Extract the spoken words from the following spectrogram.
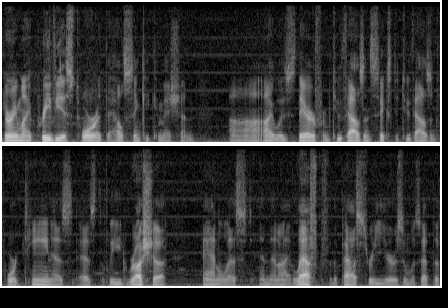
during my previous tour at the Helsinki Commission. Uh, I was there from 2006 to 2014 as, as the lead Russia analyst, and then I left for the past three years and was at the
